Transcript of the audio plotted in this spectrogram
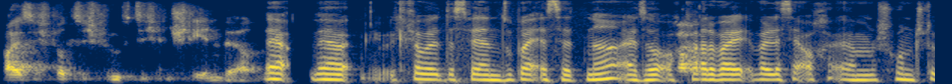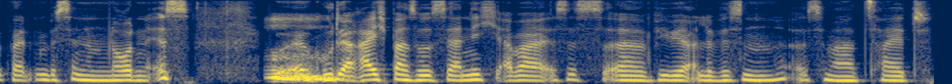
30, 40, 50 entstehen werden. Ja, ja ich glaube, das wäre ein super Asset, ne? Also auch ja. gerade, weil, weil das ja auch ähm, schon ein Stück weit ein bisschen im Norden ist. Mhm. Äh, gut erreichbar, so ist ja nicht, aber es ist, äh, wie wir alle wissen, ist immer Zeit,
